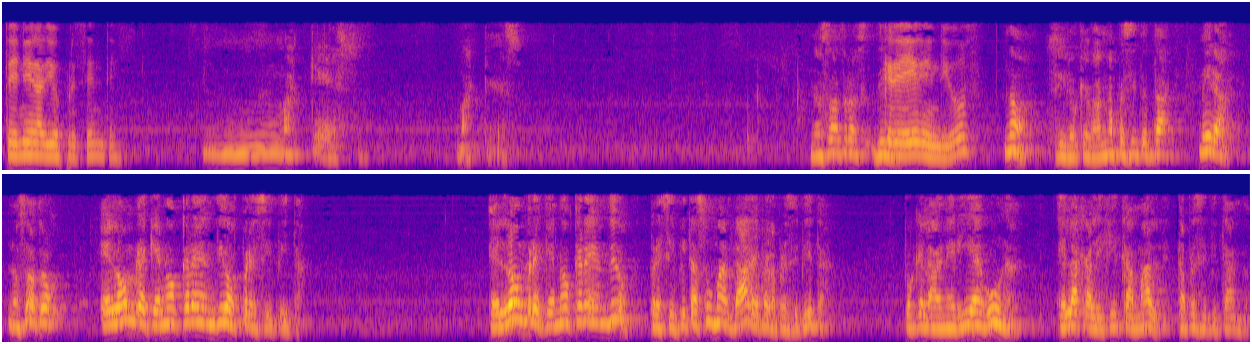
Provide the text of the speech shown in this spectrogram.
Tener a Dios presente. Mm, más que eso, más que eso. Nosotros... ¿Creer en Dios? No, si lo que van a precipitar... Mira, nosotros el hombre que no cree en Dios precipita. El hombre que no cree en Dios precipita sus maldades, pero precipita. Porque la energía es una, él la califica mal, está precipitando.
